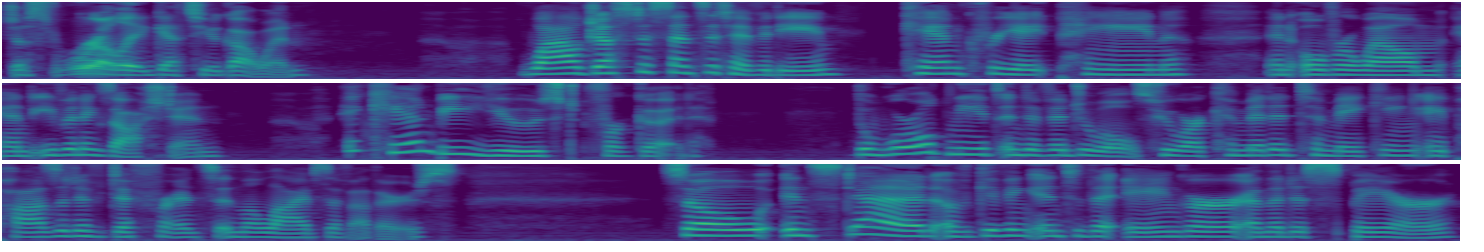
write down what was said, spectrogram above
just really gets you going. While justice sensitivity can create pain and overwhelm and even exhaustion, it can be used for good. The world needs individuals who are committed to making a positive difference in the lives of others. So instead of giving into the anger and the despair,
